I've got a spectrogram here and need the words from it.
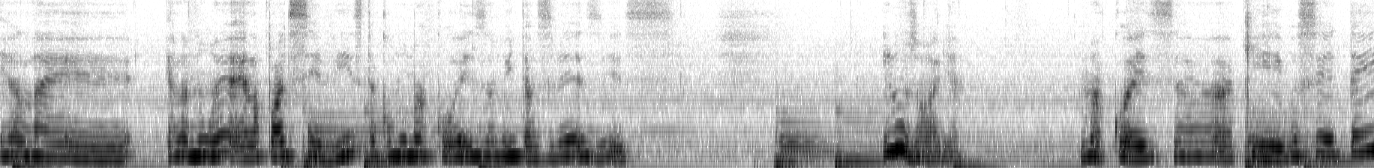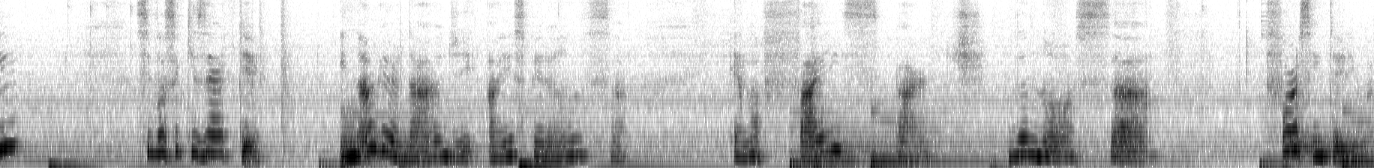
ela é ela não é, ela pode ser vista como uma coisa muitas vezes ilusória. Uma coisa que você tem se você quiser ter. E na verdade, a esperança ela faz parte da nossa força interior.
